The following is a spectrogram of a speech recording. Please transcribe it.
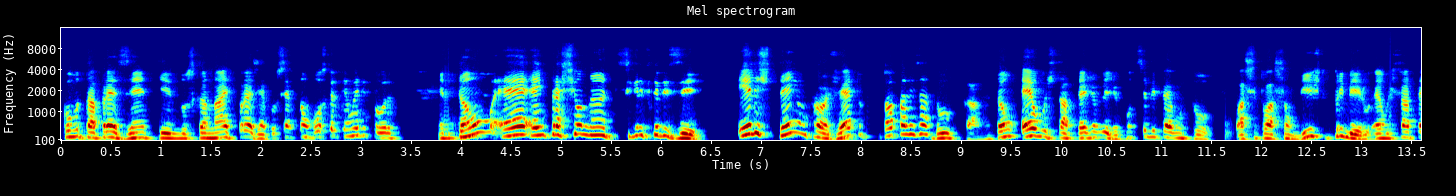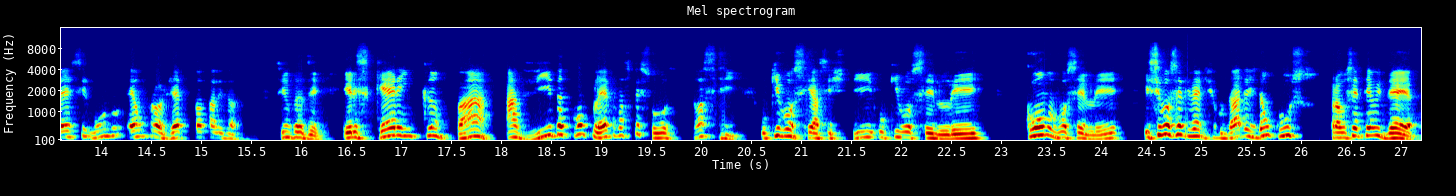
como está presente nos canais, por exemplo, o Centro Dom Bosco ele tem uma editora. Então, é, é impressionante. Significa dizer, eles têm um projeto totalizador, cara. Então, é uma estratégia. Veja, quando você me perguntou a situação disto, primeiro, é uma estratégia, segundo, é um projeto totalizador. Sim, quer dizer, eles querem encampar a vida completa das pessoas. Então, assim, o que você assistir, o que você lê, como você lê. E se você tiver dificuldade, eles dão cursos. Para você ter uma ideia,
